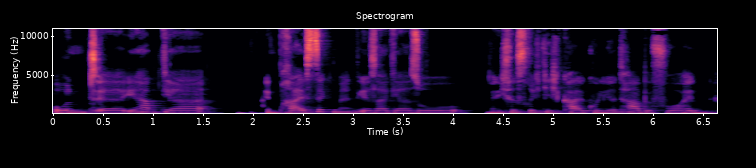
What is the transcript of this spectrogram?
Und äh, ihr habt ja im Preissegment, ihr seid ja so, wenn ich das richtig kalkuliert habe vorhin,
